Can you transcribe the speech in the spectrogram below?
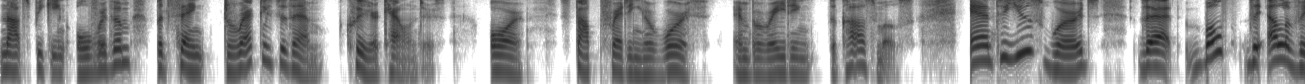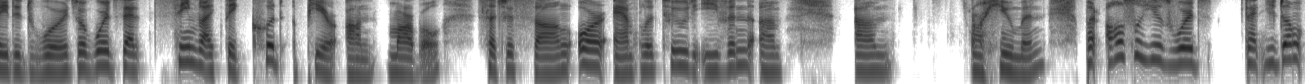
not speaking over them, but saying directly to them, clear your calendars, or stop fretting your worth and berating the cosmos. And to use words that both the elevated words or words that seem like they could appear on marble, such as song or amplitude, even, um, um, or human, but also use words that you don't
